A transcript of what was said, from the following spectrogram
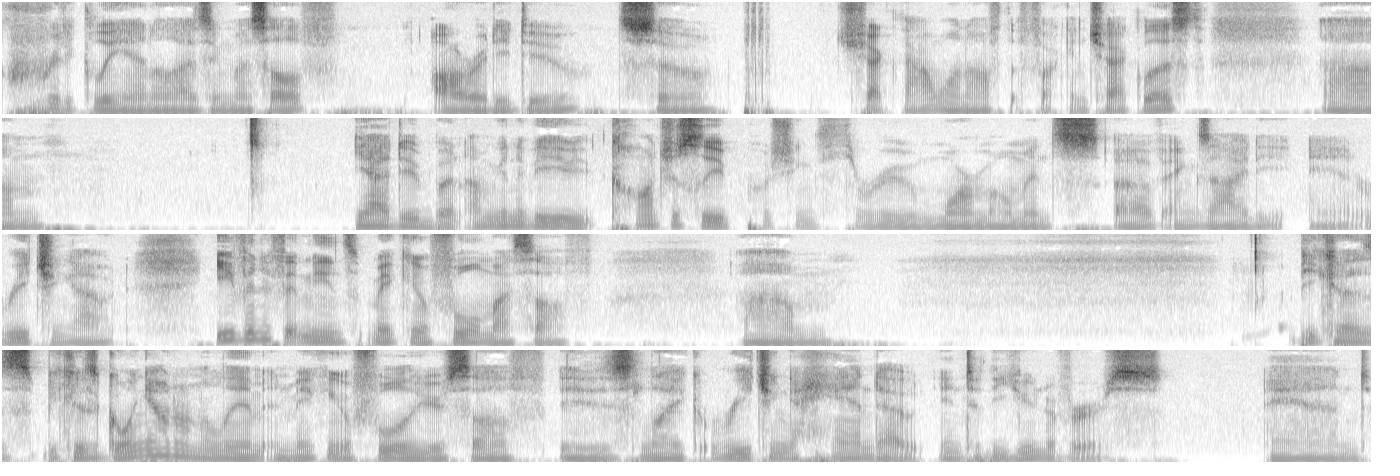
critically analyzing myself. Already do. So check that one off the fucking checklist. Um yeah, dude, but I'm going to be consciously pushing through more moments of anxiety and reaching out, even if it means making a fool of myself. Um, because because going out on a limb and making a fool of yourself is like reaching a hand out into the universe. And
